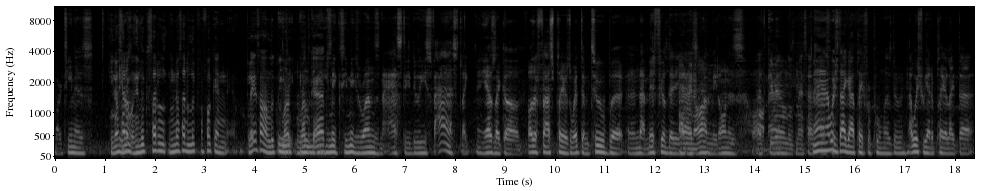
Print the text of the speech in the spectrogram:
Martinez. He knows He how to. He looks how to. He knows how to look for fucking plays on. Look, He, run, he- runs he-. He makes he makes runs nasty, dude. He's fast. Like and he has like uh, other fast players with him too. But and that midfield that he has, Almiron. Is oh, That's man. giving him those nice. Man, I wish that guy played for Pumas, dude. I wish we had a player like that,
